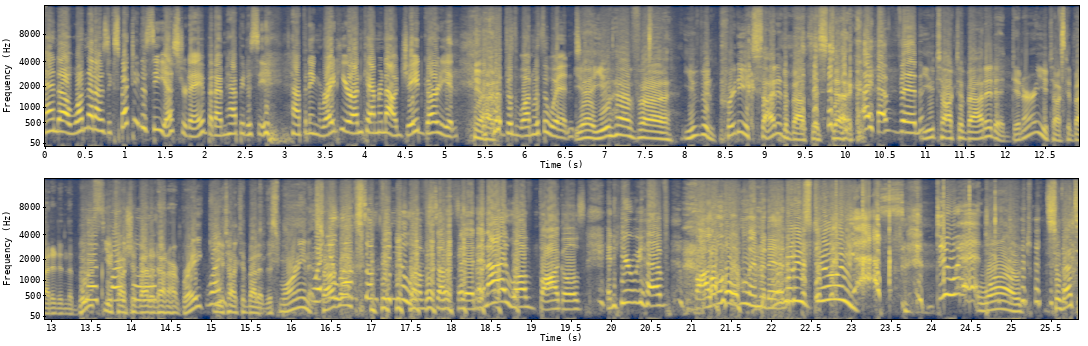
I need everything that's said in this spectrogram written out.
And uh, one that I was expecting to see yesterday, but I'm happy to see happening right here on camera now. Jade Guardian, Yeah. equipped with one with the wind. Yeah, you have uh, you've been pretty excited about this deck. I have been. you talked about it at dinner. You talked about it in the booth. Look, you talked about it on our break. when- you talked about it this morning at when you love something, you love something. And I love Boggles. And here we have Boggles Unlimited. Look what he's doing! yes! Do it! wow. So that's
